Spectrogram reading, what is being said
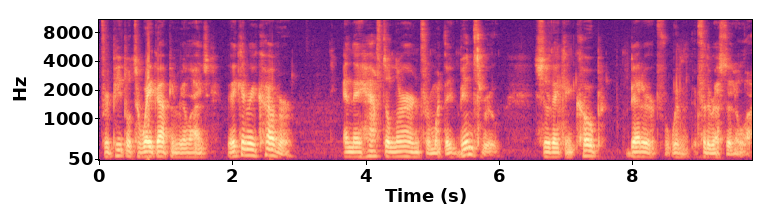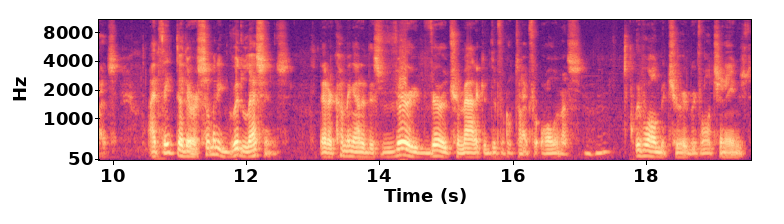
for people to wake up and realize they can recover and they have to learn from what they've been through so they can cope better for, with, for the rest of their lives. I think that there are so many good lessons that are coming out of this very, very traumatic and difficult time for all of us. Mhm. We've all matured, we've all changed.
